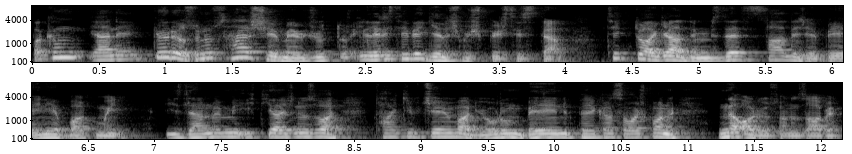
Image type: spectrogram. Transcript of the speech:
Bakın yani görüyorsunuz her şey mevcuttur. İleri seviye gelişmiş bir sistem. TikTok'a geldiğimizde sadece beğeniye bakmayın. İzlenme mi ihtiyacınız var? Takipçi mi var? Yorum, beğeni, PK savaşmanı ne arıyorsanız abi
